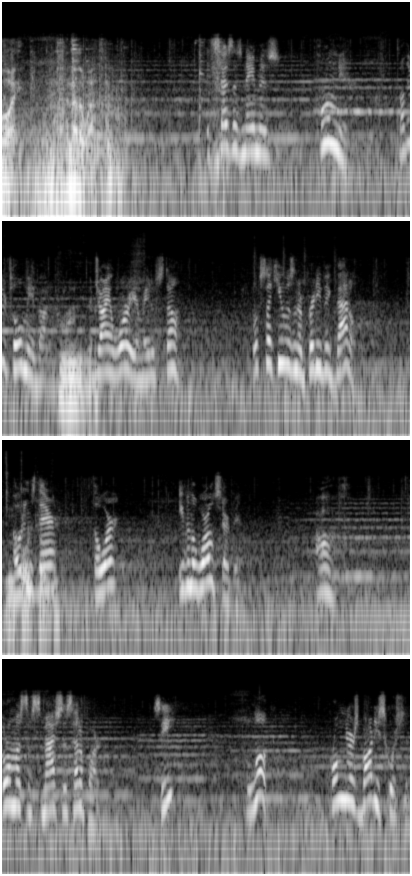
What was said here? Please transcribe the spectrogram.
boy. Another one. It says his name is Hrungnir. Mother told me about him. A Brunir. giant warrior made of stone. Looks like he was in a pretty big battle. Thor Odin's there, him. Thor, even the World Serpent. Oh, Thor must have smashed his head apart. See? But look, Hrungnir's body squished him.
